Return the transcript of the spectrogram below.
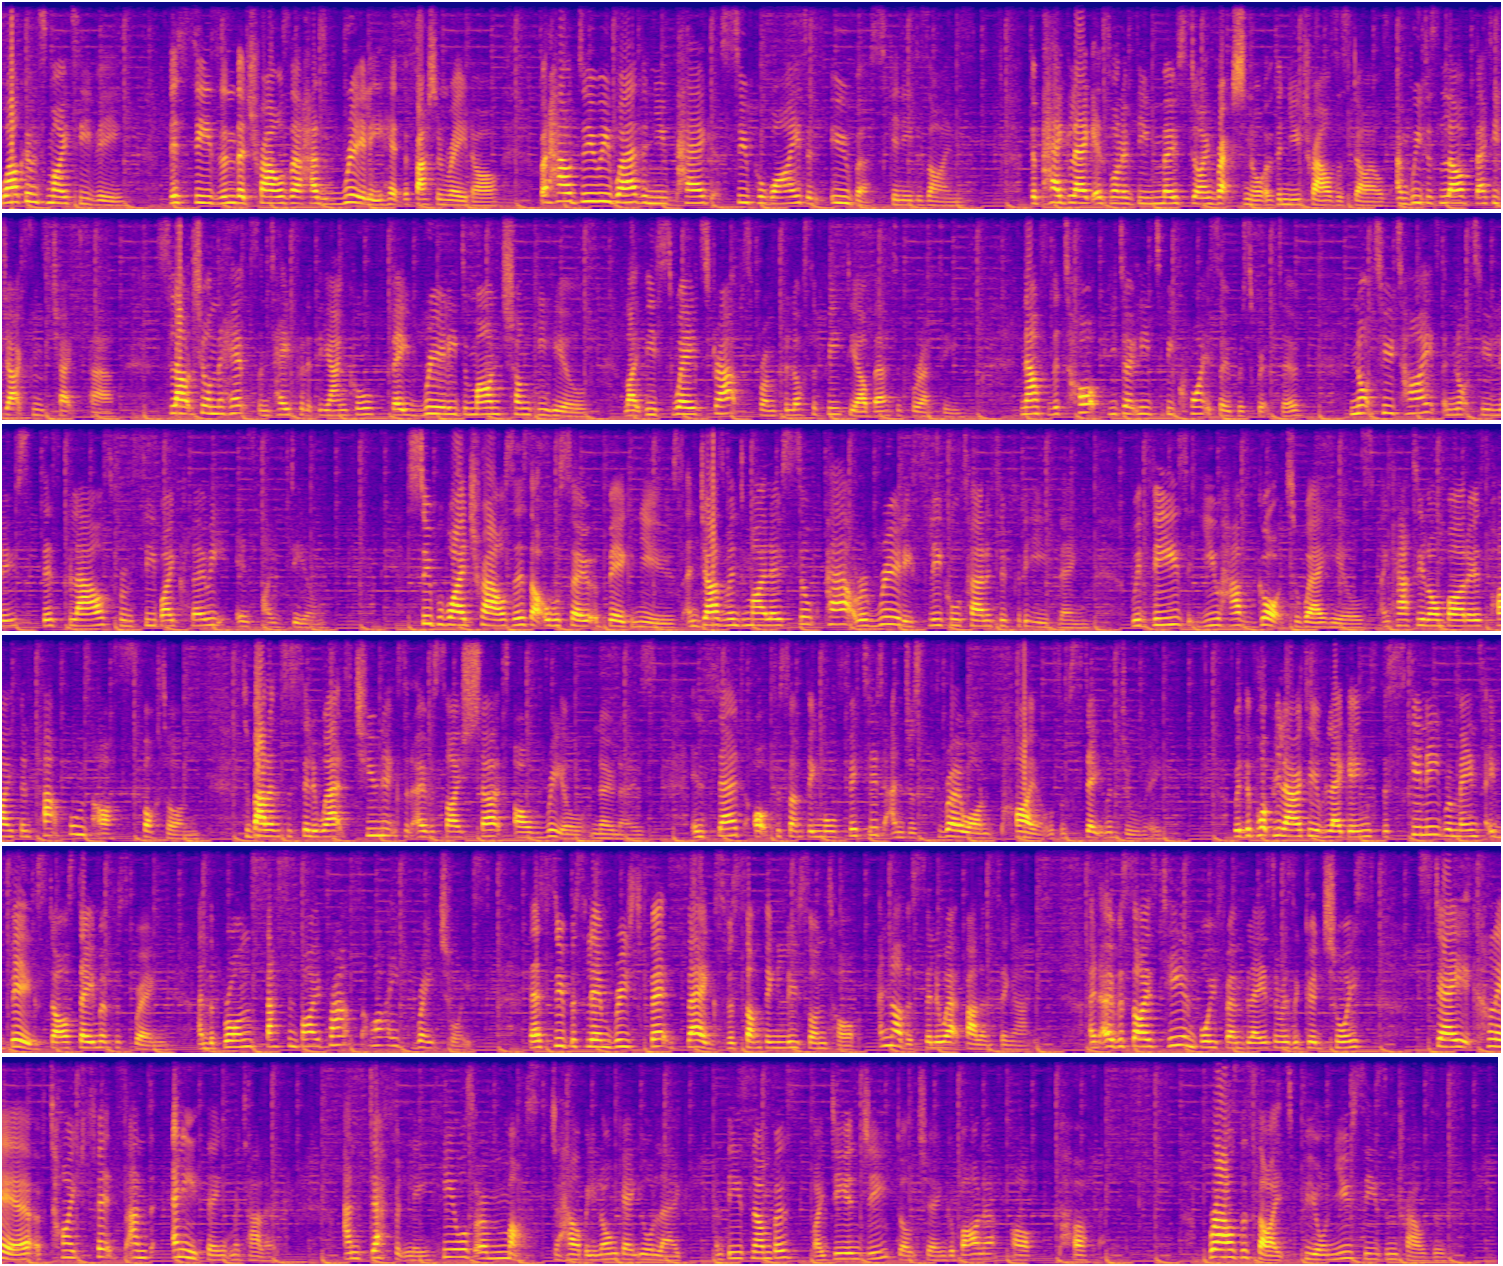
Welcome to my TV. This season, the trouser has really hit the fashion radar. But how do we wear the new Peg, super wide and uber skinny designs? The peg leg is one of the most directional of the new trouser styles, and we just love Betty Jackson's checked pair. Slouchy on the hips and tapered at the ankle, they really demand chunky heels, like these suede straps from Philosophy di Alberto Ferretti. Now for the top, you don't need to be quite so prescriptive. Not too tight and not too loose, this blouse from See by Chloe is ideal. Super wide trousers are also a big news and Jasmine Di Milo's silk pair are a really sleek alternative for the evening. With these, you have got to wear heels and Katia Lombardo's Python platforms are spot on. To balance the silhouette, tunics and oversized shirts are real no-nos. Instead, opt for something more fitted and just throw on piles of statement jewellery. With the popularity of leggings, the skinny remains a big style statement for spring, and the bronze Sass & Bide wraps are a great choice. Their super slim ruched fit begs for something loose on top, another silhouette balancing act. An oversized tee and boyfriend blazer is a good choice. Stay clear of tight fits and anything metallic. And definitely, heels are a must to help elongate your leg. And these numbers by D&G, Dolce & Gabbana are perfect. Browse the site for your new season trousers.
